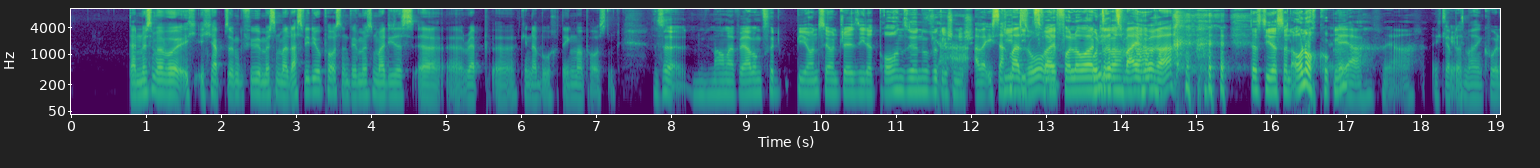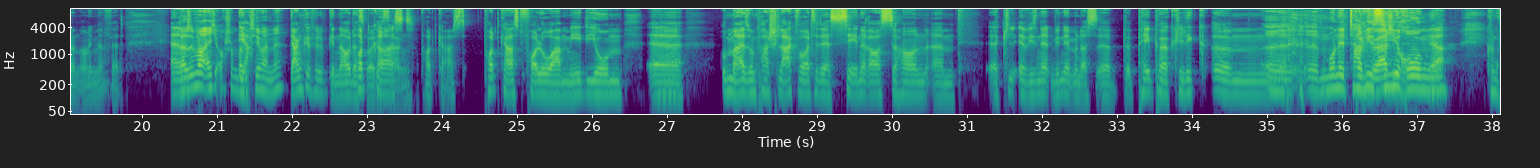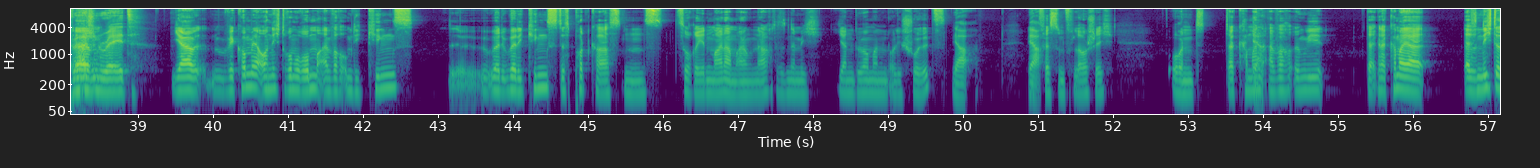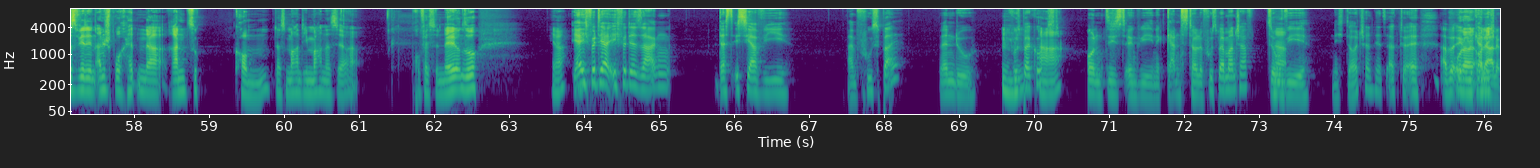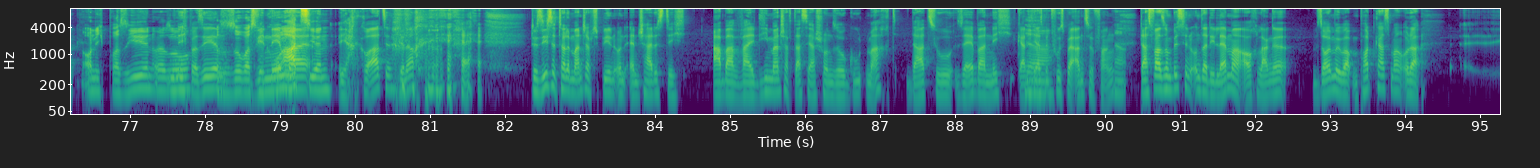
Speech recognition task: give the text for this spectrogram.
Dann müssen wir wohl, ich, ich habe so ein Gefühl, wir müssen mal das Video posten und wir müssen mal dieses äh, äh, Rap-Kinderbuch-Ding mal posten. Das ist ja, machen wir mal Werbung für Beyoncé und Jay-Z, das brauchen sie ja nur wirklich Ja, nicht. Aber ich sag die, mal die so, zwei Follower, die unsere zwei haben, Hörer, dass die das dann auch noch gucken. ja, ja. Ich glaube, Okay. das macht den Kohl dann auch nicht mehr fett. Da Ähm, sind wir eigentlich auch schon beim ja. Thema, ne? Danke, Philipp, genau das wollte ich Podcast. sagen. Podcast. Podcast-Follower, Medium, äh, Ja. um mal so ein paar Schlagworte der Szene rauszuhauen. Ähm, äh, äh, wie, nennt, wie nennt man das? Äh, Pay-per-Click, ähm, Äh, äh, Monetarisierung. ja. Conversion Ähm, Rate. Ja, wir kommen ja auch nicht drum herum, einfach um die Kings, über, über die Kings des Podcastens zu reden, meiner Meinung nach. Das sind nämlich Jan Böhmermann und Olli Schulz. Ja. Ja. Fest und flauschig. Und da kann man Ja. einfach irgendwie, da, da kann man ja, also nicht, dass wir den Anspruch hätten, da ranzukommen. Das machen, die machen das ja professionell und so. Ja. Ja, ich würde ja, ich würd ja sagen, das ist ja wie beim Fußball, wenn du Mhm. Fußball guckst Ah. und siehst irgendwie eine ganz tolle Fußballmannschaft, so Ja. wie nicht Deutschland jetzt aktuell, aber Oder irgendwie, auch keine nicht, Ahnung. auch nicht Brasilien oder so. Nicht Brasilien. Also sowas Wir wie nehmen mal- Kroatien. Ja, Kroatien, genau. du siehst eine tolle Mannschaft spielen und entscheidest dich, aber weil die Mannschaft das ja schon so gut macht, dazu selber nicht, gar nicht Ja. erst mit Fußball anzufangen. Ja. Das war so ein bisschen unser Dilemma auch lange. Sollen wir überhaupt einen Podcast machen oder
